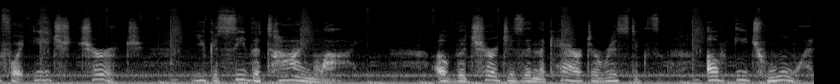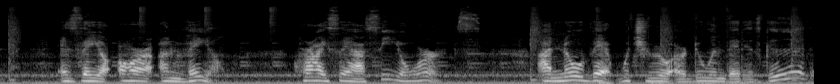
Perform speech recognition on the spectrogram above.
for each church, you could see the timeline of the churches and the characteristics of each one as they are unveiled. Christ said, I see your works. I know that what you are doing that is good,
